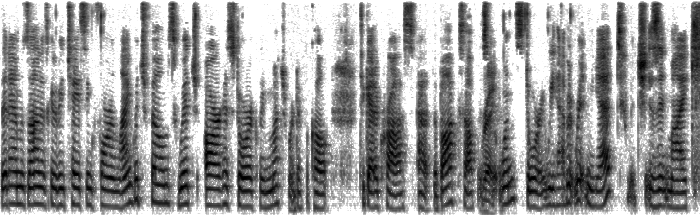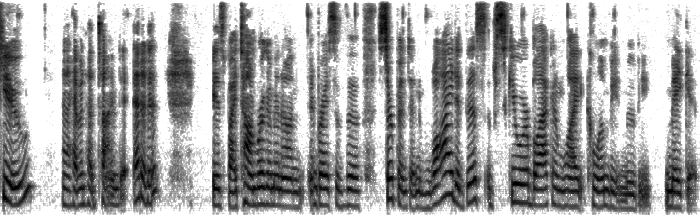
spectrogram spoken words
that Amazon is going to be chasing foreign language films, which are historically much more difficult to get across at the box office. Right. But one story we haven't written yet, which is in my queue, and I haven't had time to edit it, is by Tom Brueggemann on Embrace of the Serpent. And why did this obscure black and white Colombian movie make it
